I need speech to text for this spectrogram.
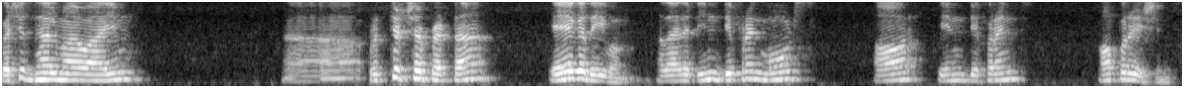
പരിശുദ്ധാത്മാവായും പ്രത്യക്ഷപ്പെട്ട ഏകദൈവം അതായത് in different modes or in different operations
